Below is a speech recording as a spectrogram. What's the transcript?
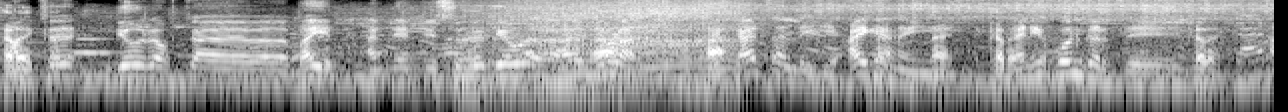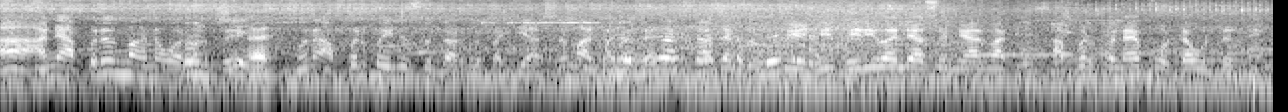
खरं आहे, खरं आमचं देव बाहेर आणि ते- ते सूर्यदेव देवळात हा. हे काय चाललंय की आहे का नाही, नाही खरं आहे. आणि कोण करते खरं आहे. हा आणि आपणच मागणं वरवतोय हा. म्हणून आपण पहिलं सुधारलं पाहिजे असं माझं मत आहे. आता फेरी फेरीवाले असून या आपण कोणा पोटा उठत नाही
